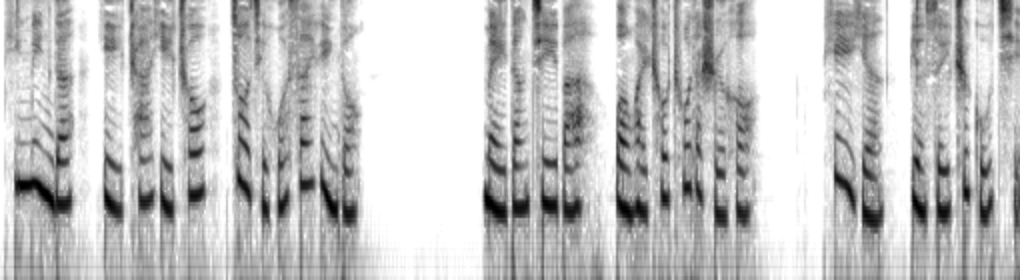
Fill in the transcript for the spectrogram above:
拼命的一插一抽，做起活塞运动。每当鸡巴。往外抽出的时候，屁眼便随之鼓起；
